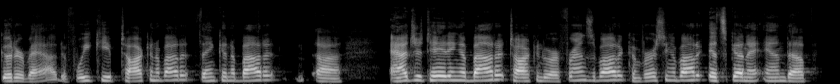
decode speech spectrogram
good or bad, if we keep talking about it, thinking about it, uh, agitating about it, talking to our friends about it, conversing about it, it's going to end up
